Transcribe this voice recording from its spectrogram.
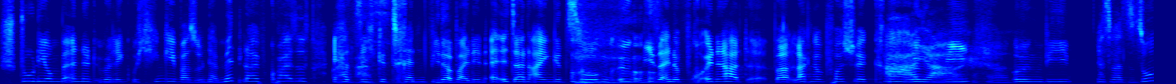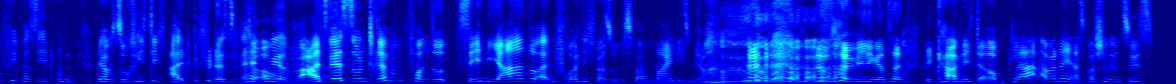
Studium beendet, überlegt, wo ich hingehe, war so in der Midlife-Crisis. Er hat sich Was? getrennt, wieder bei den Eltern eingezogen, irgendwie seine Freundin hat, war lange voll schwer krank, Ah, irgendwie, ja. irgendwie. Es war so viel passiert und wir haben uns so richtig alt gefühlt, als Oh, wir, was? als wäre es so ein Treffen von so zehn Jahren, so alten Freunden. Ich war so, es war Mai diesem Jahr. das waren wir die ganze Zeit. Wir kamen nicht darauf klar, aber naja, es war schon ganz süß,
